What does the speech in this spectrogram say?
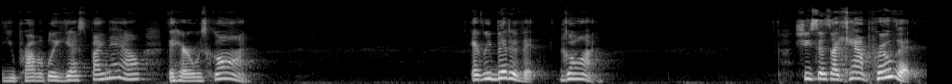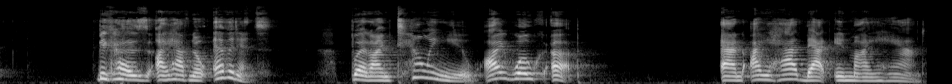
you probably guessed by now, the hair was gone. Every bit of it, gone. She says, I can't prove it because I have no evidence. But I'm telling you, I woke up and I had that in my hand.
